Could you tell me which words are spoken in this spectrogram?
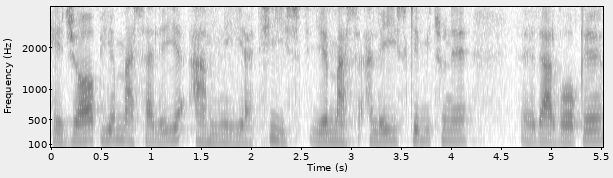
هجاب یه مسئله امنیتی است. یه مسئله است که می‌تونه در واقع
